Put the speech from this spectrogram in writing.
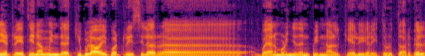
நேற்றைய தினம் இந்த கிபுலாவை பற்றி சிலர் பயன் முடிஞ்சதன் பின்னால் கேள்விகளை தொடுத்தார்கள்.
